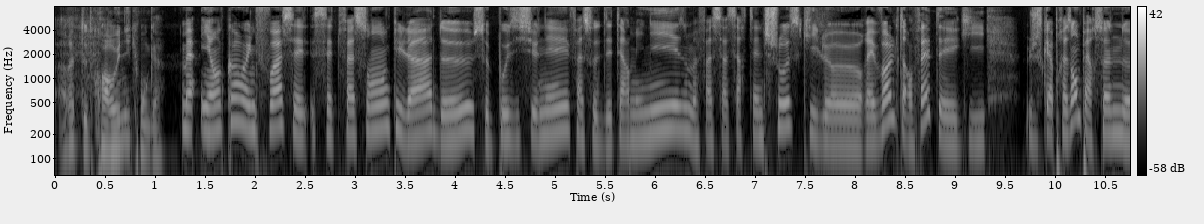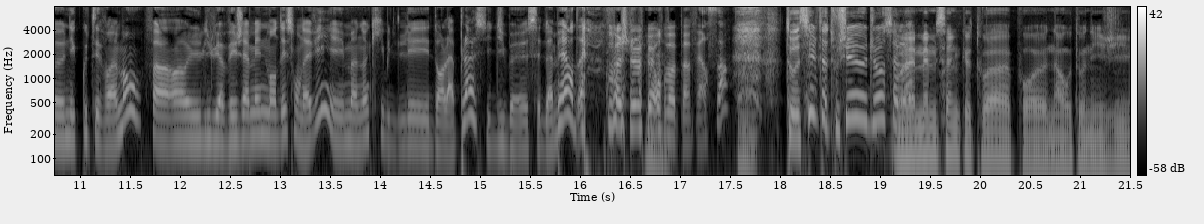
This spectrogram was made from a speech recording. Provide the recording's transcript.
arrête de te croire unique, mon gars. Mais il y a encore une fois c'est cette façon qu'il a de se positionner face au déterminisme, face à certaines choses qui le révoltent en fait et qui jusqu'à présent personne n'écoutait vraiment. Enfin, il lui avait jamais demandé son avis et maintenant qu'il est dans la place, il dit bah, c'est de la merde. Moi, je, on va pas faire ça. Toi aussi, elle t'a touché, euh, Joe Ouais, même scène que toi pour euh, Naruto Neji,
